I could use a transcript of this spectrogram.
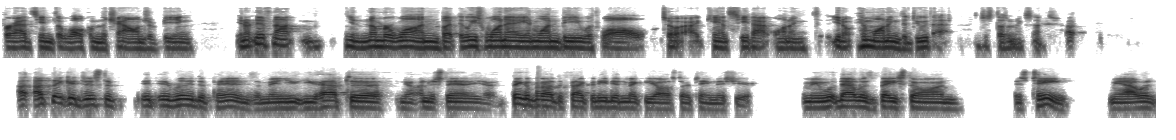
Brad seemed to welcome the challenge of being, you know, if not you know number one, but at least one A and one B with Wall. So I can't see that wanting, to, you know, him wanting to do that. It just doesn't make sense. I, I think it just it, it really depends. I mean, you you have to you know understand. You know, think about the fact that he didn't make the All Star team this year. I mean, that was based on his team. I mean, I would,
